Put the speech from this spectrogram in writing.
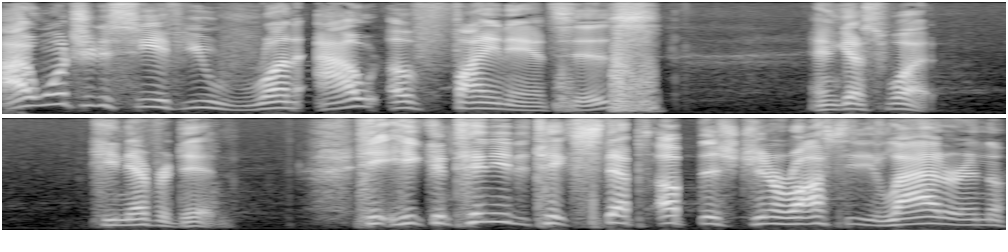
I want you to see if you run out of finances. And guess what? He never did. He, he continued to take steps up this generosity ladder, and the,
